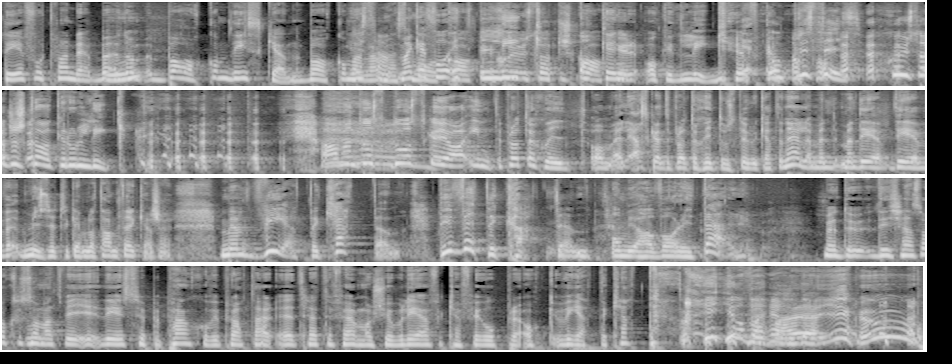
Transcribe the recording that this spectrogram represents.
Det är fortfarande b- de, bakom disken, bakom Mm. Är alla de här. Man kan få ett småkakor, ligg sju sorters och en- kakor och, ett ligg. Och precis, sju sorters kakor och ligg. Ja, men då, då ska jag inte prata skit om, eller jag ska inte prata skit om Sturekatten heller, men, men det, det är mysigt för gamla tanter kanske. Men Vetekatten, det vet katten om jag har varit där. Men du, det känns också som att vi, det är superpancho. Vi pratar eh, 35-årsjubileum för Café Opera och Vetekatten. Ja, vad hände? "Joho!"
